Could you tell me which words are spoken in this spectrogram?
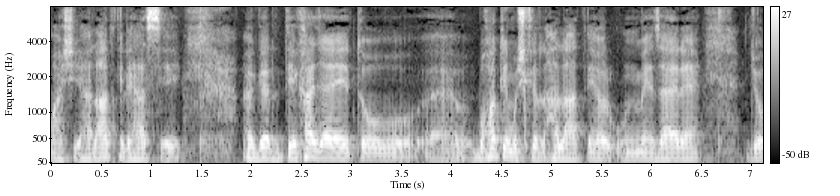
माशी हालात के लिहाज से अगर देखा जाए तो बहुत ही मुश्किल हालात हैं। और उनमें ज़ाहिर है, जो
